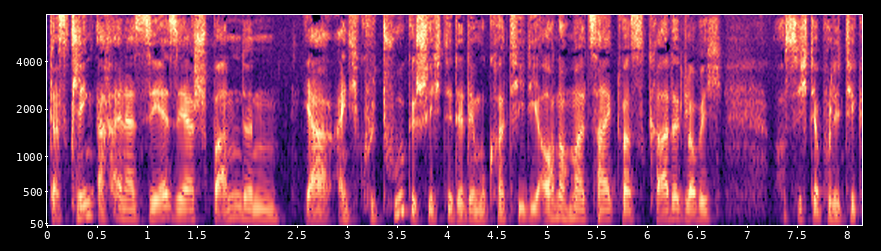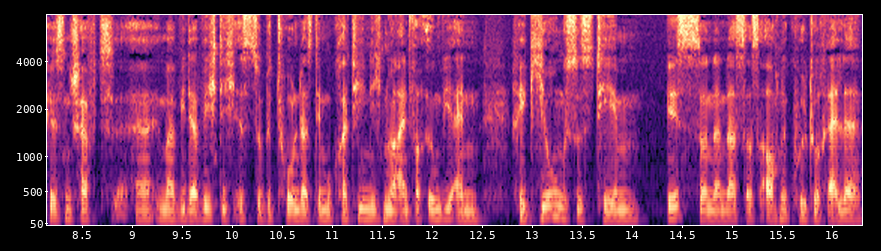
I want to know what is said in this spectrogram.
Das klingt nach einer sehr, sehr spannenden, ja, eigentlich Kulturgeschichte der Demokratie, die auch nochmal zeigt, was gerade, glaube ich, aus Sicht der Politikwissenschaft äh, immer wieder wichtig ist, zu betonen, dass Demokratie nicht nur einfach irgendwie ein Regierungssystem ist, sondern dass das auch eine kulturelle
